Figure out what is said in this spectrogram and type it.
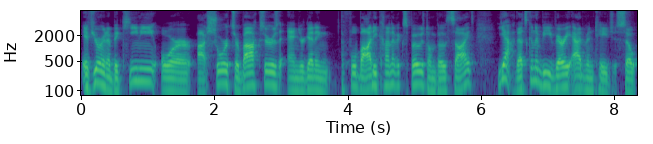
if you're in a bikini or uh, shorts or boxers and you're getting the full body kind of exposed on both sides, yeah, that's going to be very advantageous. So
